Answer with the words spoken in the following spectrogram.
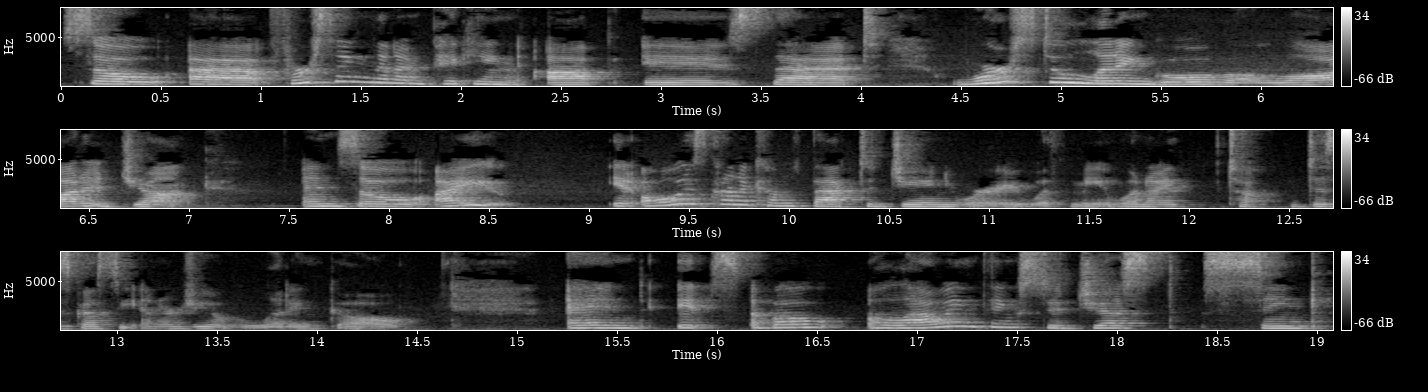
So, uh, first thing that I'm picking up is that we're still letting go of a lot of junk. And so, I it always kind of comes back to January with me when I discuss the energy of letting go. And it's about allowing things to just sink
